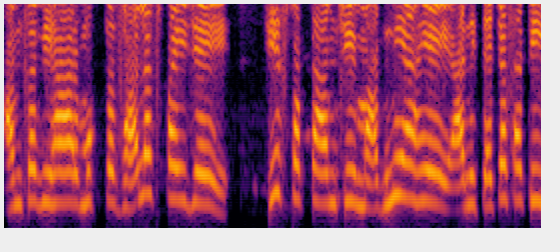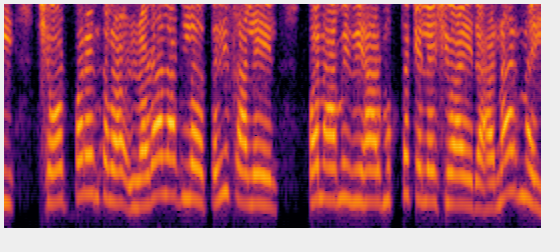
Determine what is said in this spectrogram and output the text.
आमचा विहार मुक्त झालाच पाहिजे. हीच फक्त आमची मागणी आहे आणि त्याच्यासाठी शेवटपर्यंत लढा लागलं तरी चालेल. पण आम्ही विहार मुक्त केल्याशिवाय राहणार नाही.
